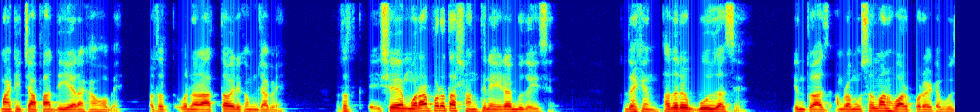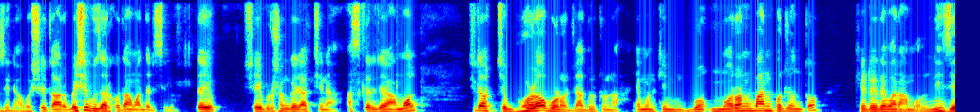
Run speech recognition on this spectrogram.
মাটি চাপা দিয়ে রাখা হবে, অর্থাৎ ওনার আত্মা এরকম যাবে। অর্থাৎ সে মরার পরে তার শান্তি নেই এটা বুঝাইছেন দেখেন তাদের বুঝ আছে, কিন্তু আজ আমরা মুসলমান হওয়ার পরে এটা বুঝি না। অবশ্যই তো আরও বেশি বুঝার কথা আমাদের ছিল। যাই হোক, সেই প্রসঙ্গে যাচ্ছি না। আজকের যে আমল, সেটা হচ্ছে বড় বড় জাদুটুনা, এমনকি মরণ বান পর্যন্ত কেটে দেওয়ার আমল, নিজে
